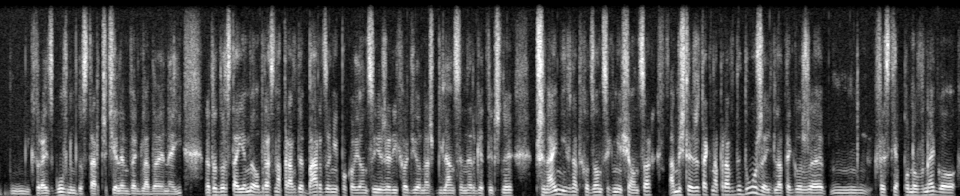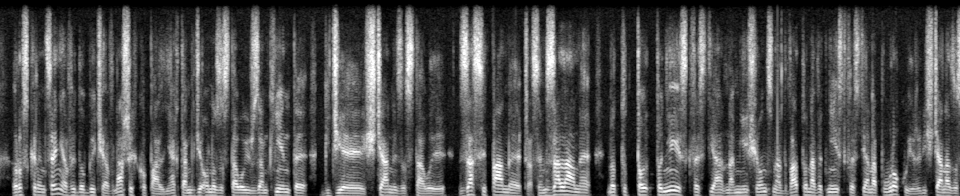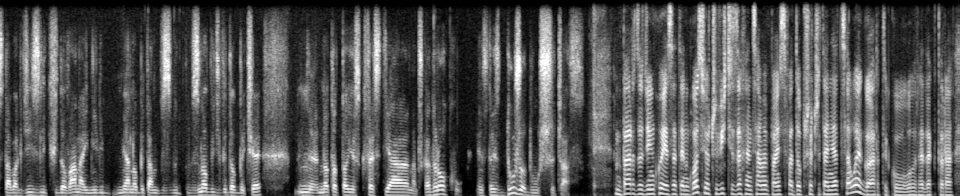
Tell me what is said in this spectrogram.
która jest głównym dostarczycielem węgla do Enei, no to dostajemy obraz naprawdę bardzo niepokojący, jeżeli chodzi o nasz bilans energetyczny, przynajmniej w nadchodzących miesiącach, a myślę, że tak naprawdę dłużej, dlatego że mm, kwestia ponownego rozkręcenia wydobycia w naszych kopalniach, tam gdzie ono zostało już zamknięte, gdzie ściany zostały zasypane, czasem zalane, no to, to, to nie jest kwestia na miesiąc, na dwa, to nawet nie jest kwestia na pół roku. Jeżeli ściana została gdzieś zlikwidowana i mieli, miano by tam wz- wznowić wydobycie, mm, no to to jest kwestia na przykład roku. Więc to jest dużo dłuższy czas. Bardzo dziękuję za ten głos i oczywiście zachęcamy Państwa do przeczytania całego artykułu redaktora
